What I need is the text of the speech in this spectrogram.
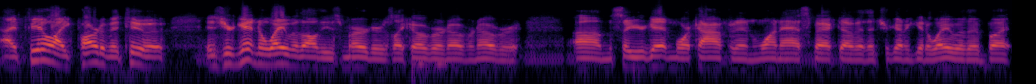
I I feel like part of it too is you're getting away with all these murders like over and over and over. Um, so you're getting more confident in one aspect of it that you're going to get away with it. But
